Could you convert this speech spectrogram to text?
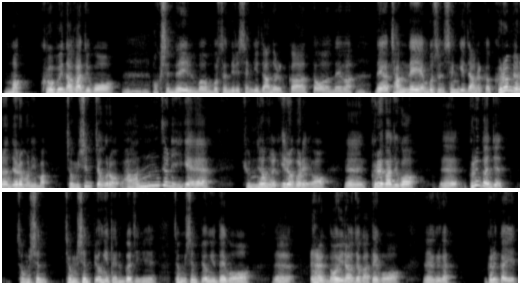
막 겁이 나가지고 혹시 내일 뭐 무슨 일이 생기지 않을까 또 내가 내가 장래에 무슨 생기지 않을까 그러면은 여러분이 막 정신적으로 완전히 이게 균형을 잃어버려요. 예, 그래가지고 예, 그러니까 이제 정신 정신병이 되는 거지. 정신병이 되고 예, 노이로제가 되고 예, 그러니까 그러니까 이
